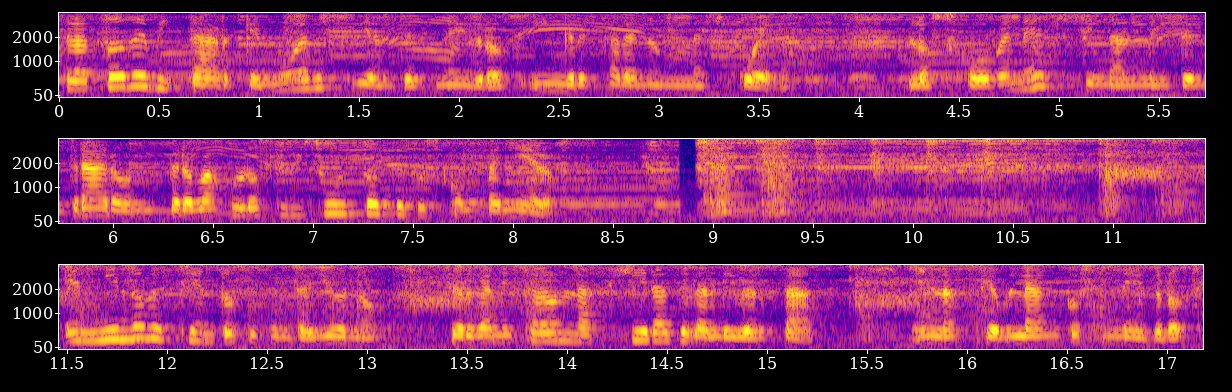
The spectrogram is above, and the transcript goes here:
trató de evitar que nueve estudiantes negros ingresaran en una escuela. Los jóvenes finalmente entraron, pero bajo los insultos de sus compañeros. En 1961 se organizaron las giras de la libertad, en las que blancos y negros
